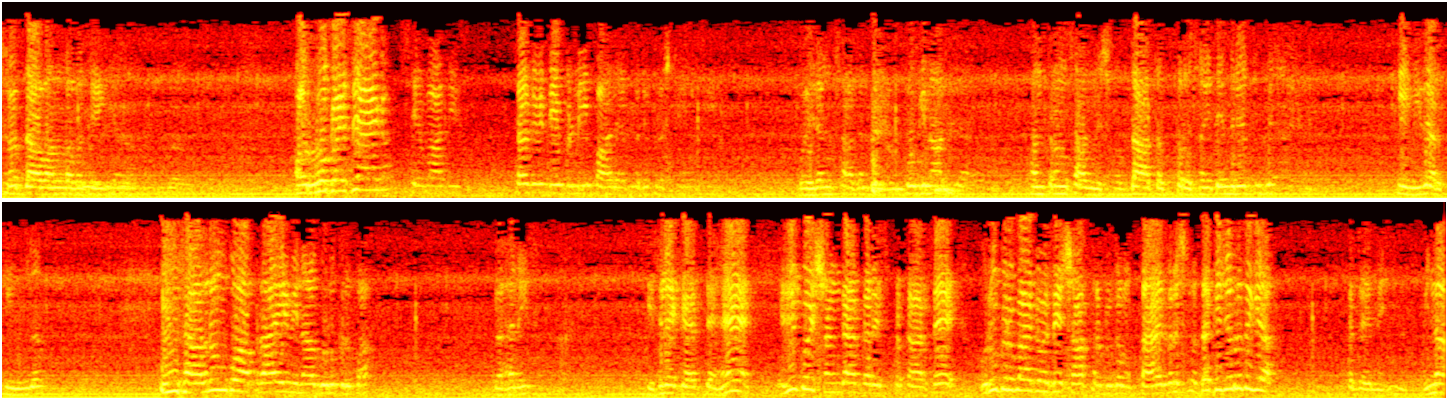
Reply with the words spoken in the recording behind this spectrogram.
श्रद्धावान लवते और वो कैसे आएगा? सेवादी तद विधि नहीं पा रहे परिप्रश्न बहिरंग साधन में उनको गिना दिया। अंतरंग साधन श्रद्धा, तत्पर संहित इंद्रिय इधर तीन उधर। इन साधनों को अपराए बिना गुरु कृपा कह नहीं सकता। इसलिए कहते हैं यदि कोई शंका करे इस प्रकार से, गुरु कृपा के वजह शास्त्र मुक्ता है श्रद्धा की ज़रूरत क्या? कहते नहीं, बिना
